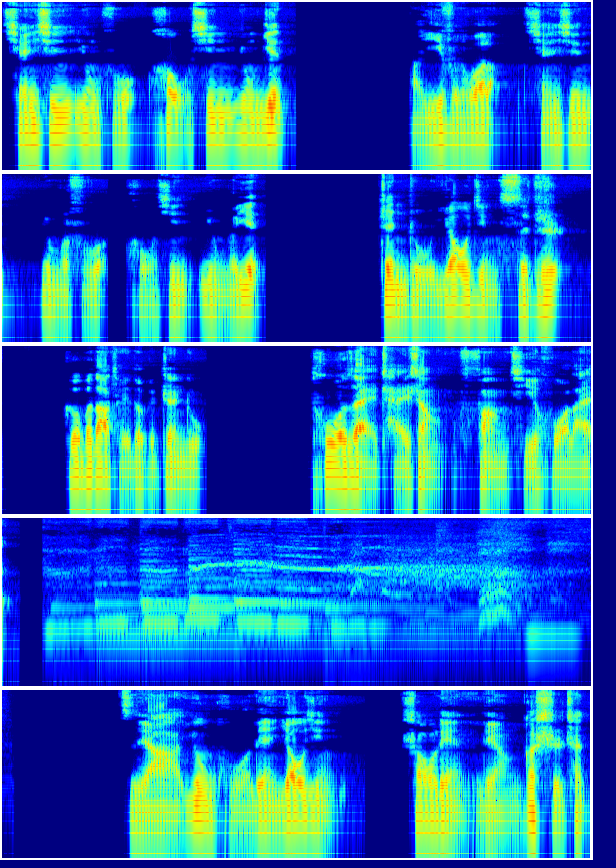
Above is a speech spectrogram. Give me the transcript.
前心用符，后心用印，把衣服脱了，前心用个符，后心用个印，镇住妖精四肢，胳膊大腿都给镇住，拖在柴上，放起火来。子牙用火炼妖精，烧炼两个时辰，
